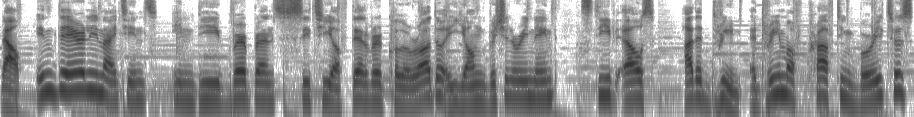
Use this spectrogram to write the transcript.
Now, in the early 19th, in the vibrant city of Denver, Colorado, a young visionary named Steve Ells had a dream, a dream of crafting burritos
